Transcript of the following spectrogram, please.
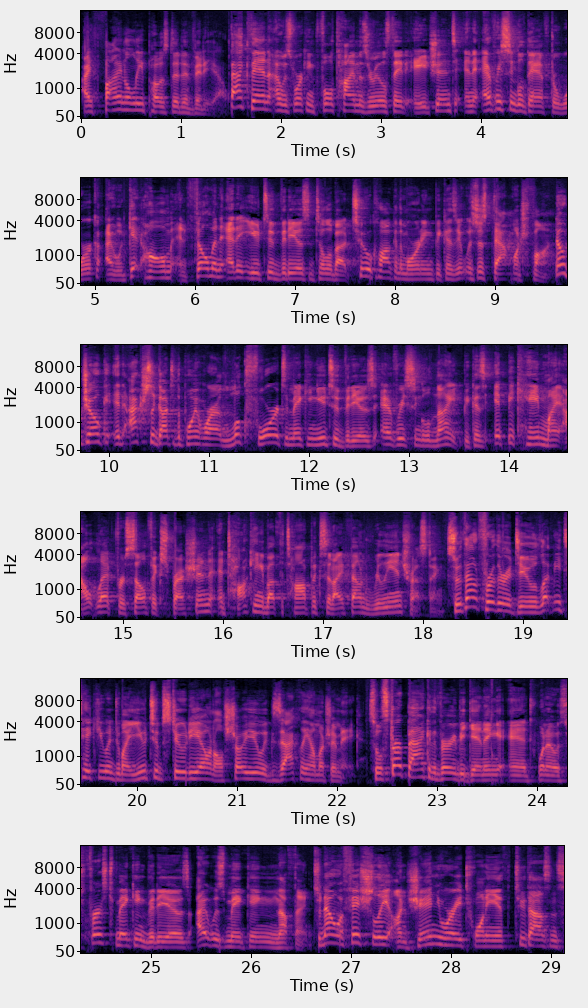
I finally posted a video. Back then, I was working full-time as a real estate agent, and every single day after work, I would get home and film and edit YouTube videos until about 2 o'clock in the morning because it was just that much fun. No joke, it actually got to the point where I look forward to making YouTube videos every single night because it became my outlet for self-expression and talking about the topics that I found really interesting. So without further ado, let me take you into my YouTube studio and I'll show you exactly how much I make. So we'll start back at the very beginning, and when I was first making videos, I was making nothing. So now officially on January 20th, 2017,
